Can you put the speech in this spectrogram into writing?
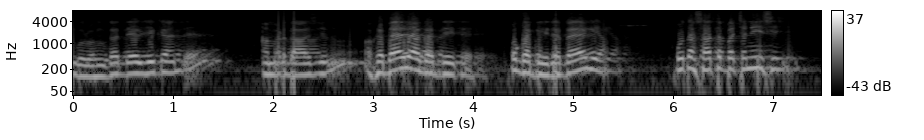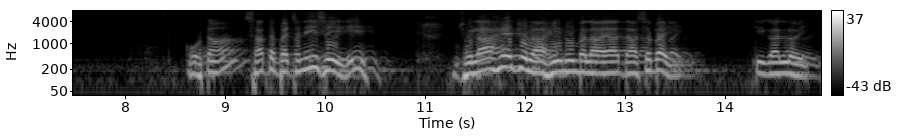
ਗੁਰੂ ਅੰਗਦ ਦੇਵ ਜੀ ਕਹਿੰਦੇ, ਅਮਰਦਾਸ ਜੀ ਨੂੰ, ਅਖੇ ਬਹਿ ਜਾ ਗੱਦੀ ਤੇ। ਉਹ ਗੱਦੀ ਤੇ ਬਹਿ ਗਿਆ। ਉਹ ਤਾਂ ਸਤ ਬਚਨੀ ਸੀ। ਉਹ ਤਾਂ ਸਤ ਬਚਨੀ ਸੀ। ਜੁਲਾਹੇ ਜੁਲਾਹੀ ਨੂੰ ਬੁਲਾਇਆ ਦੱਸ ਭਾਈ ਕੀ ਗੱਲ ਹੋਈ?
